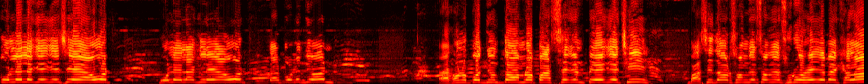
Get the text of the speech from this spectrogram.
পোলে লেগে গেছে। আউট পোলে লাগলে আউট তারপরের জন? এখনও পর্যন্ত আমরা পাঁচ সেকেন্ড পেয়ে গেছি। বাসি দেওয়ার সঙ্গে সঙ্গে শুরু হয়ে যাবে খেলা।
